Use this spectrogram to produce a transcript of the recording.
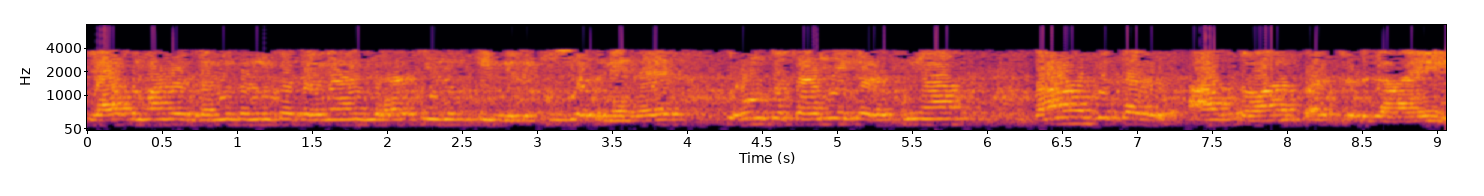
یا تمہارے زمین ان کے درمیان جو ہر چیز ان کی ملکیت میں ہے، تو ان کو چاہیے کہ رسیاں باندھ کر آسمان پر چڑھ جائیں۔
